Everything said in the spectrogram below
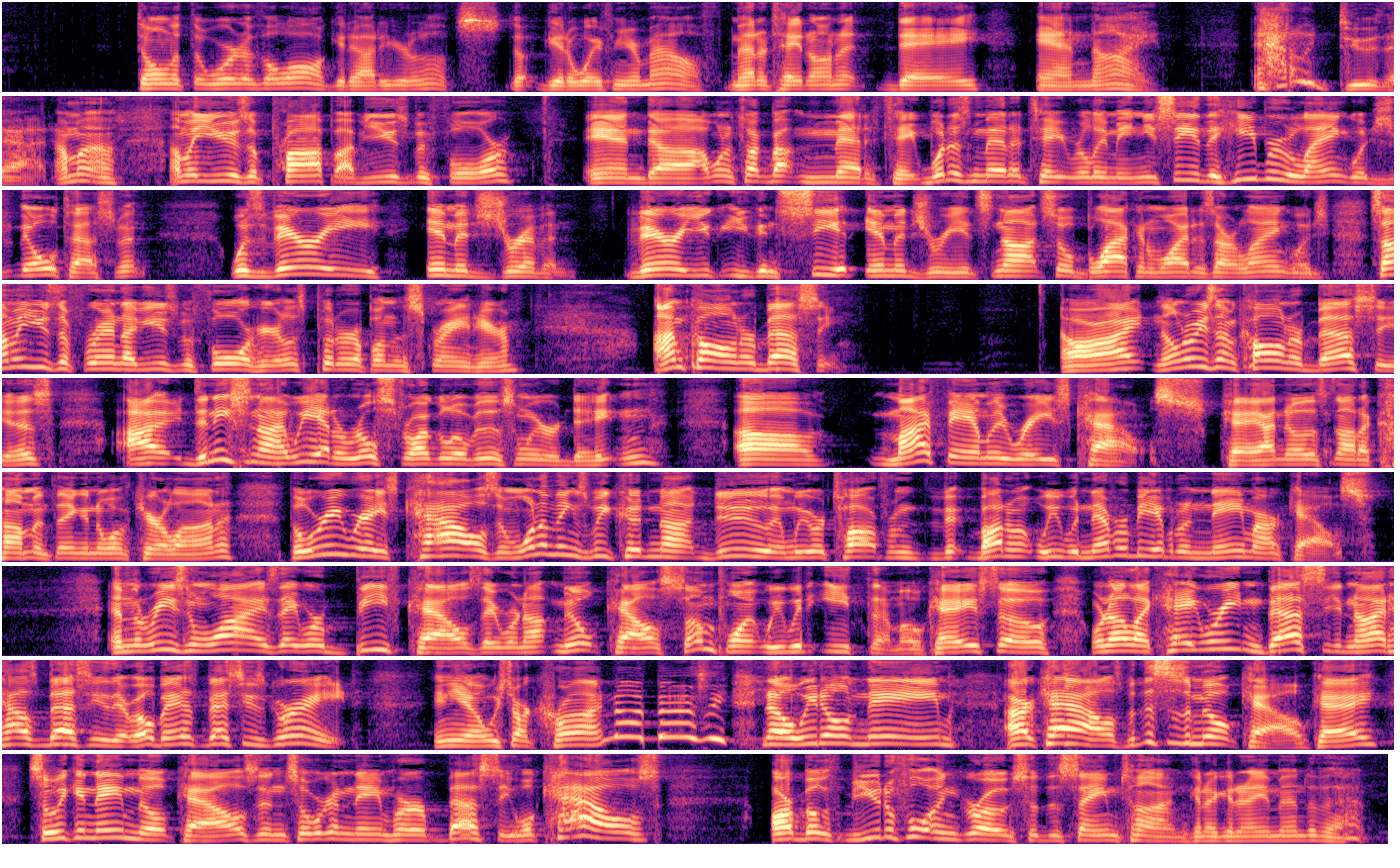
Don't let the word of the law get out of your lips, get away from your mouth. Meditate on it day and night. Now, how do we do that? I'm going to I'm gonna use a prop I've used before. And uh, I want to talk about meditate. What does meditate really mean? You see, the Hebrew language, the Old Testament, was very image driven. Very, you, you can see it imagery. It's not so black and white as our language. So I'm going to use a friend I've used before here. Let's put her up on the screen here. I'm calling her Bessie. All right. And the only reason I'm calling her Bessie is I, Denise and I, we had a real struggle over this when we were dating. Uh, my family raised cows. Okay, I know that's not a common thing in North Carolina, but we raised cows, and one of the things we could not do, and we were taught from bottom up, we would never be able to name our cows. And the reason why is they were beef cows, they were not milk cows. Some point we would eat them, okay? So we're not like, hey, we're eating Bessie tonight. How's Bessie there? Oh, Bessie's great. And you know, we start crying, not Bessie. No, we don't name our cows, but this is a milk cow, okay? So we can name milk cows, and so we're gonna name her Bessie. Well, cows are both beautiful and gross at the same time. Can I get an amen to that?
